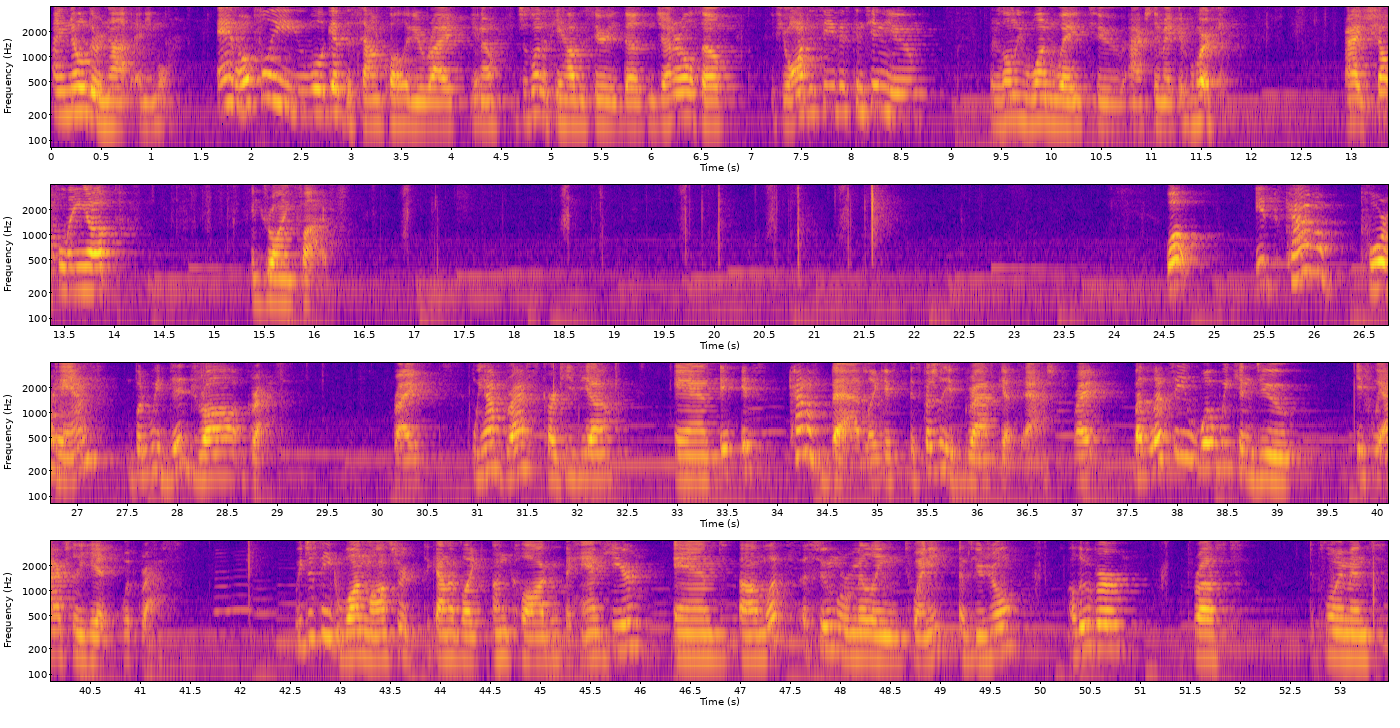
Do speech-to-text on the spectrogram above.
I know they're not anymore. And hopefully we'll get the sound quality right, you know, just want to see how the series does in general. So if you want to see this continue, there's only one way to actually make it work. All right, shuffling up and drawing five. Well, it's kind of a poor hand, but we did draw grass, right? We have grass Cartesia, and it, it's kind of bad, like if, especially if grass gets ashed, right? But let's see what we can do if we actually hit with grass. We just need one monster to kind of like unclog the hand here. And um, let's assume we're milling 20 as usual. Aluber, Thrust, Deployment,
